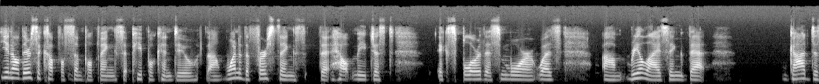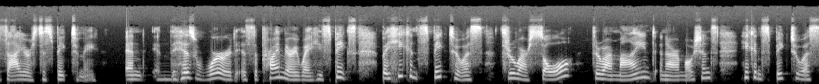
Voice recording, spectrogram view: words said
You know, there's a couple simple things that people can do. Uh, one of the first things that helped me just explore this more was um, realizing that God desires to speak to me. And mm. his word is the primary way he speaks, but he can speak to us through our soul, through our mind and our emotions. He can speak to us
